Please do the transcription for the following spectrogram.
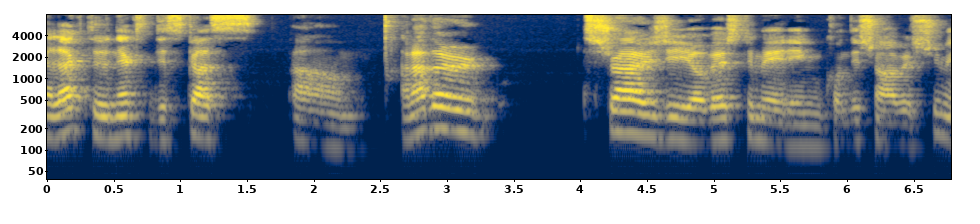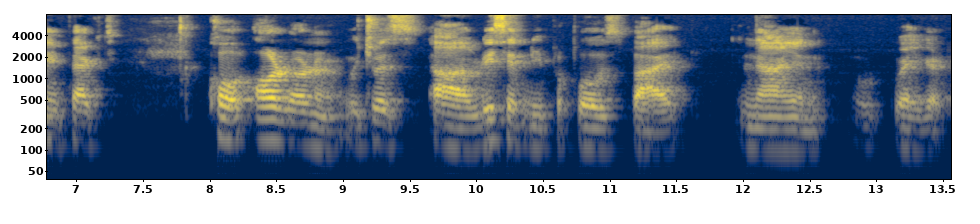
I'd like to next discuss um, another strategy of estimating conditional average treatment effect called R-learner, which was uh, recently proposed by Nie and Wager.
